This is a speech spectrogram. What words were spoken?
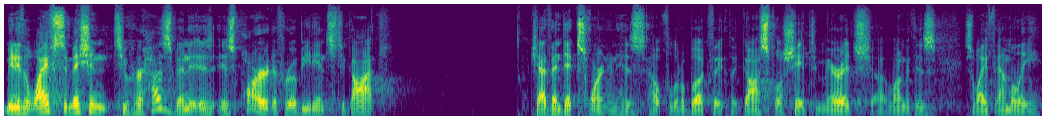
Meaning the wife's submission to her husband is, is part of her obedience to God. Chad Van Dixhoorn, in his helpful little book, The, the Gospel Shaped Marriage, uh, along with his, his wife Emily,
